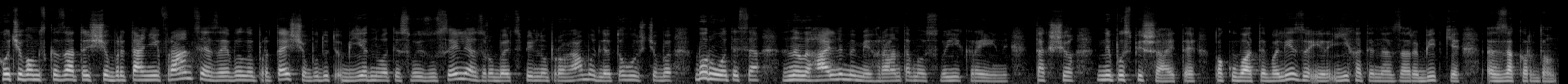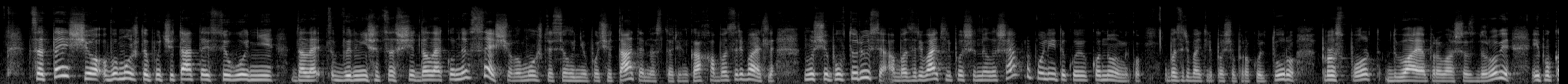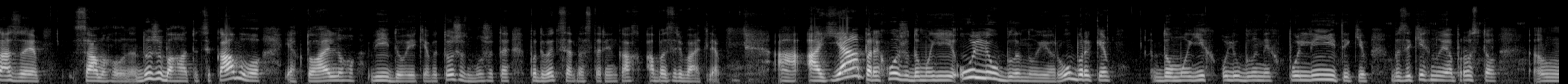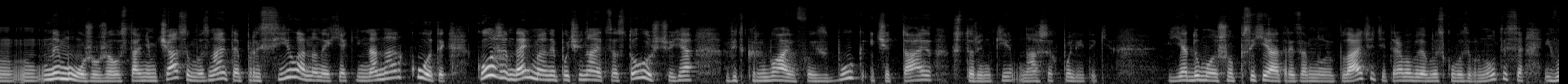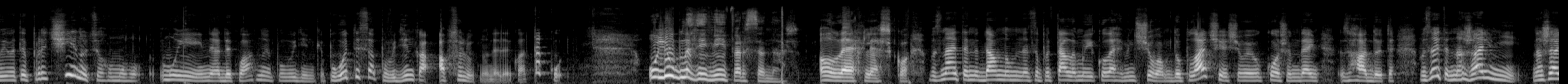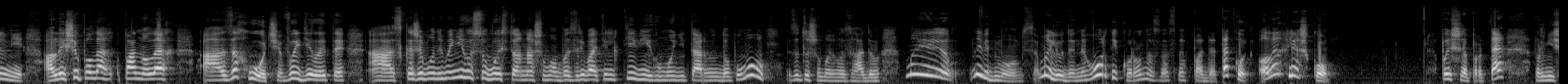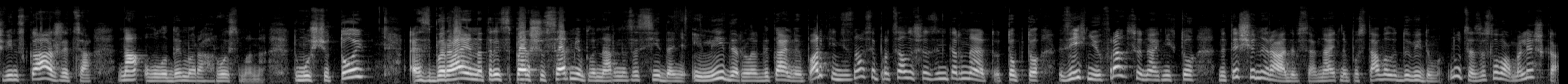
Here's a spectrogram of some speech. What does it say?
хочу вам сказати, що Британія і Франція заявили про те, що будуть об'єднувати свої зусилля, зроблять спільну програму для того, щоб боротися з нелегальними мігрантами у свої країни. Так що не поспішайте пакувати валізу і їхати на заробітки за кордон. Це те, що ви можете почитати сьогодні. Верніше, це ще далеко не все, що ви можете сьогодні почитати на сторінках обозрівателя. Тому що повторюся, обозріватель пише не лише про політику і економіку, обозріватель пише про культуру, про спорт, дбає про ваше здоров'я і показує. Саме головне, дуже багато цікавого і актуального відео, яке ви теж зможете подивитися на сторінках обозрівателя. А, а я переходжу до моєї улюбленої рубрики, до моїх улюблених політиків, без яких ну я просто ем, не можу вже останнім часом. Ви знаєте, присіла на них, як і на наркотик. Кожен день в мене починається з того, що я відкриваю Фейсбук і читаю сторінки наших політиків. Я думаю, що психіатри за мною плачуть, і треба буде обов'язково звернутися і виявити причину цього мого моєї неадекватної поведінки. Погодьтеся, поведінка абсолютно неадекватна. Так от, улюблений мій персонаж. Олег Ляшко. Ви знаєте, недавно мене запитали мої колеги, він що вам доплачує, що ви його кожен день згадуєте. Ви знаєте, на жаль, ні. На жаль, ні. Але якщо пан Олег а, захоче виділити, а, скажімо, не мені особисто, а нашому обозрівателю ТВ гуманітарну допомогу за те, що ми його згадуємо, ми не відмовимося. Ми люди не горді, корона з нас не впаде. Так от, Олег Ляшко. Пише про те, верніше він скаржиться на Володимира Гройсмана, тому що той е, збирає на 31 серпня пленарне засідання, і лідер радикальної партії дізнався про це лише з інтернету. Тобто з їхньою фракцією навіть ніхто не те, що не радився, навіть не поставили до відома. Ну це за словами Ляшка.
